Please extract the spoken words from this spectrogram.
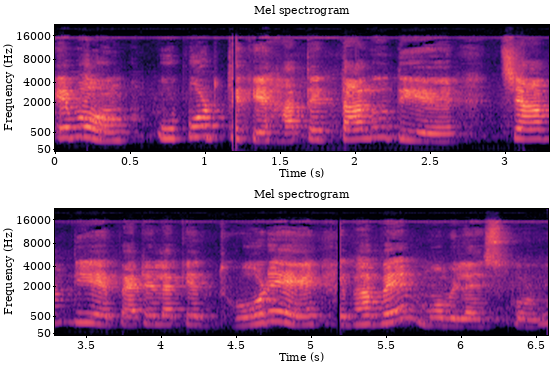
এবং উপর থেকে হাতের তালু দিয়ে চাপ দিয়ে প্যাটেলাকে ধরে এভাবে মোবিলাইজ করব।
